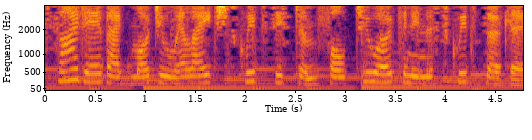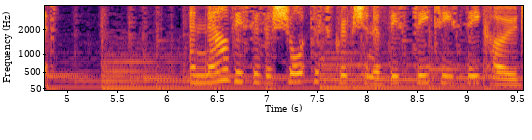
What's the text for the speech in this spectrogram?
Side Airbag Module LH Squib System Fault 2 open in the squib circuit. And now this is a short description of this DTC code.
